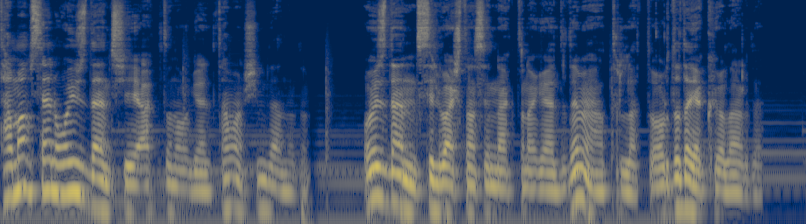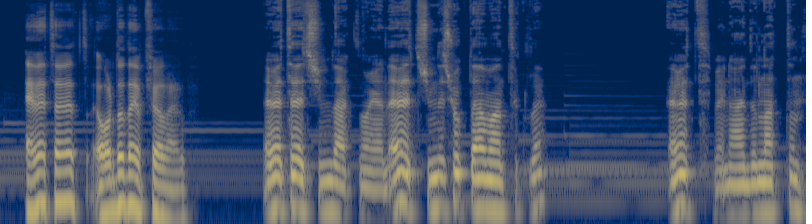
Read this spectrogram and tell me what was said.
tamam sen o yüzden şey aklına o geldi. Tamam şimdi anladım. O yüzden sil baştan senin aklına geldi değil mi? Hatırlattı. Orada da yakıyorlardı. Evet evet orada da yapıyorlardı. Evet evet şimdi aklıma geldi. Evet şimdi çok daha mantıklı. Evet, beni aydınlattın.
